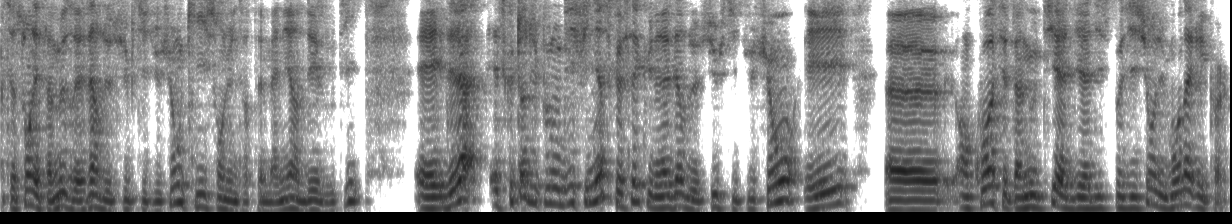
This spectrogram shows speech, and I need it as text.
ce sont les fameuses réserves de substitution qui sont d'une certaine manière des outils. Et déjà, est-ce que toi, tu peux nous définir ce que c'est qu'une réserve de substitution et euh, en quoi c'est un outil à, à disposition du monde agricole?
